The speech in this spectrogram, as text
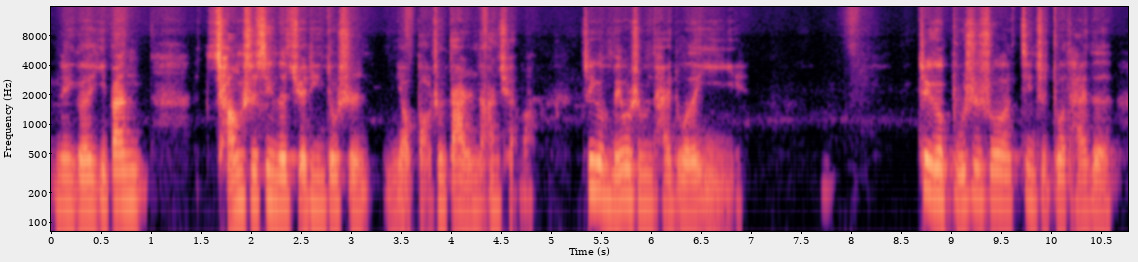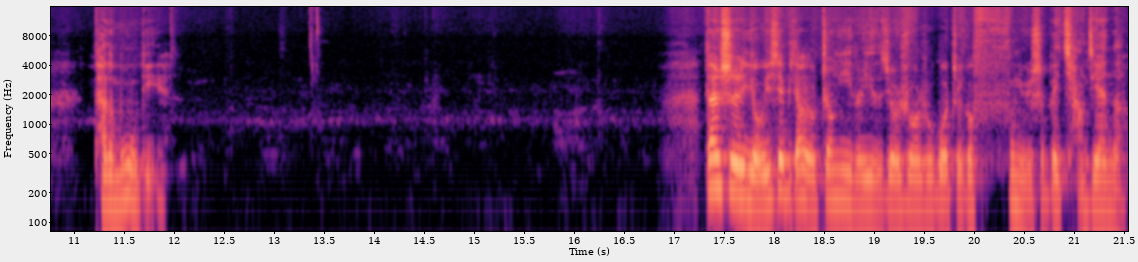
那个一般常识性的决定都是你要保证大人的安全嘛。”这个没有什么太多的意义，这个不是说禁止堕胎的，它的目的。但是有一些比较有争议的例子，就是说，如果这个妇女是被强奸的、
